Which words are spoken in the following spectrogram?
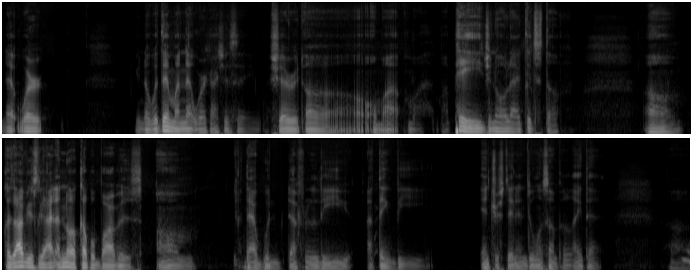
network. You know, within my network, I should say, share it uh, on my, my my page and all that good stuff. Um, because obviously, I, I know a couple barbers um that would definitely, I think, be interested in doing something like that. Uh,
